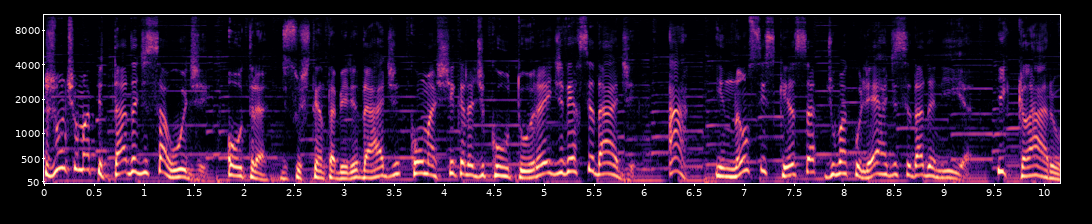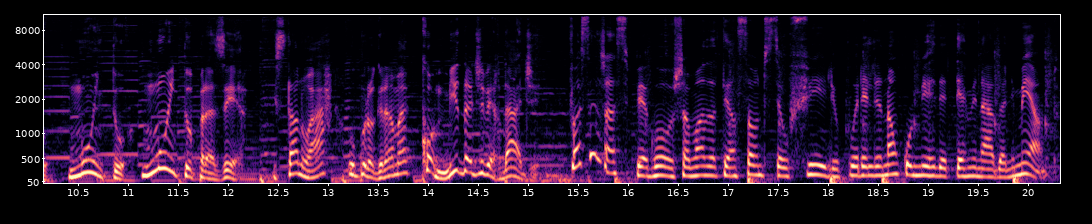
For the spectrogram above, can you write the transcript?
Junte uma pitada de saúde, outra de sustentabilidade, com uma xícara de cultura e diversidade. Ah, e não se esqueça de uma colher de cidadania. E claro, muito, muito prazer. Está no ar o programa Comida de Verdade. Você já se pegou chamando a atenção de seu filho por ele não comer determinado alimento?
